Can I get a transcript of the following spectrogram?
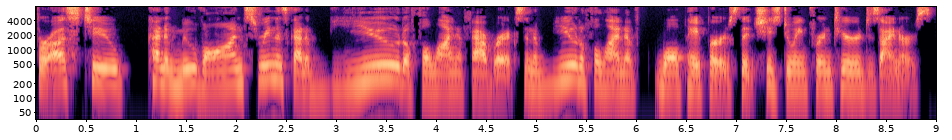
for us to kind of move on. Serena's got a beautiful line of fabrics and a beautiful line of wallpapers that she's doing for interior designers.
